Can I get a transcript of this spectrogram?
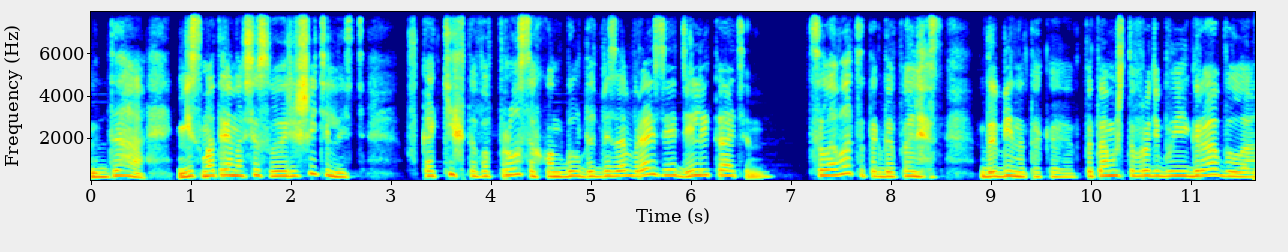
Да, несмотря на всю свою решительность, в каких-то вопросах он был до безобразия деликатен. Целоваться тогда полез, дубина такая, потому что вроде бы игра была.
